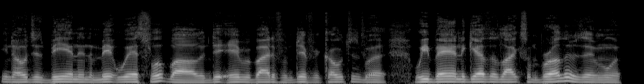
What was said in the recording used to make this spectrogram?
you know just being in the Midwest football and everybody from different coaches. But we band together like some brothers, and when,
